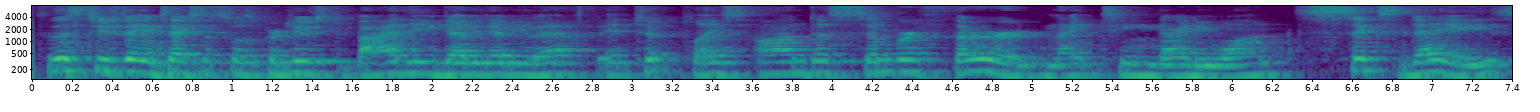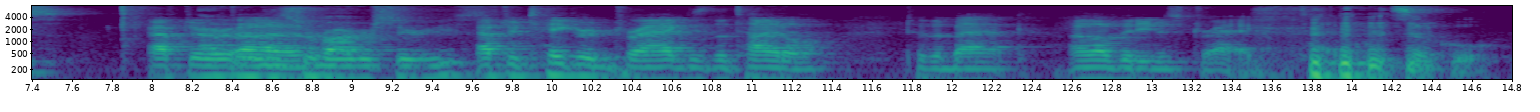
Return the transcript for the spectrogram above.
So this Tuesday in Texas was produced by the WWF. It took place on December 3rd, 1991. Six days After, after uh, the Survivor Series. After Taker drags the title to the back. I love that he just drags. It's so cool.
